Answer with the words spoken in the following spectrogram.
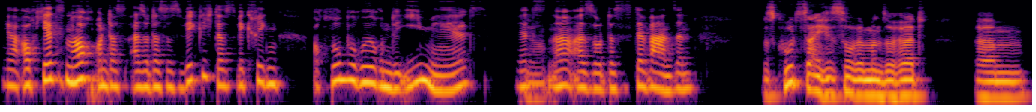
Ja, auch jetzt noch. Und das, also das ist wirklich, das, wir kriegen auch so berührende E-Mails jetzt, ne? Also das ist der Wahnsinn. das Coolste eigentlich ist so, wenn man so hört, ähm,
